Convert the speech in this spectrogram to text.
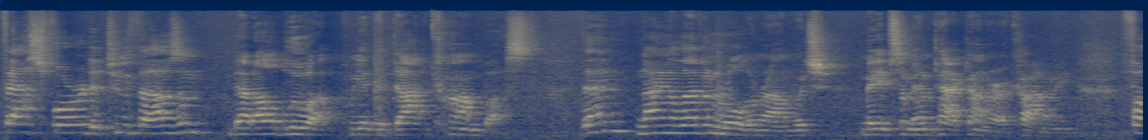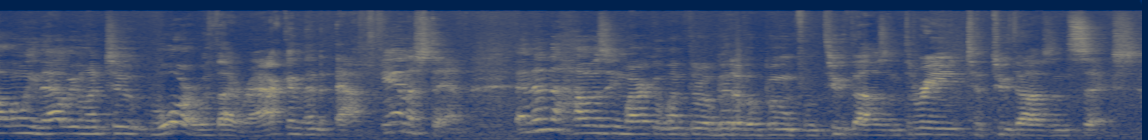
Fast forward to 2000, that all blew up. We had the dot-com bust. Then 9-11 rolled around, which made some impact on our economy. Following that, we went to war with Iraq and then Afghanistan. And then the housing market went through a bit of a boom from 2003 to 2006,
